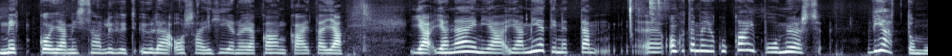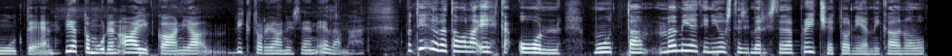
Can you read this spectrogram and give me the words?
empire-mekkoja, missä on lyhyt yläosa ja hienoja kankaita ja, ja, ja näin. Ja, ja mietin, että onko tämä joku kaipuu myös viattomuuteen, viattomuuden aikaan ja viktoriaaniseen elämään? No tietyllä tavalla ehkä on, mutta mä mietin just esimerkiksi tätä Bridgetonia, mikä on ollut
